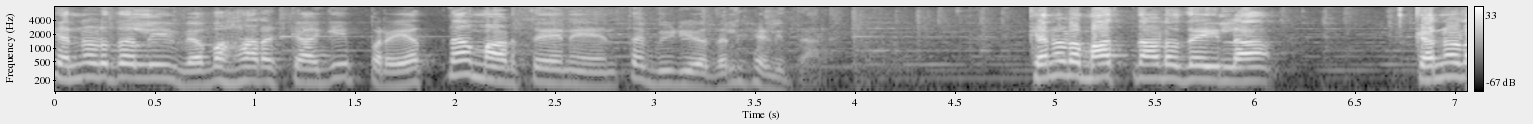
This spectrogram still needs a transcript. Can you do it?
ಕನ್ನಡದಲ್ಲಿ ವ್ಯವಹಾರಕ್ಕಾಗಿ ಪ್ರಯತ್ನ ಮಾಡ್ತೇನೆ ಅಂತ ವಿಡಿಯೋದಲ್ಲಿ ಹೇಳಿದ್ದಾರೆ. ಕನ್ನಡ ಮಾತನಾಡೋದೇ ಇಲ್ಲ. ಕನ್ನಡ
